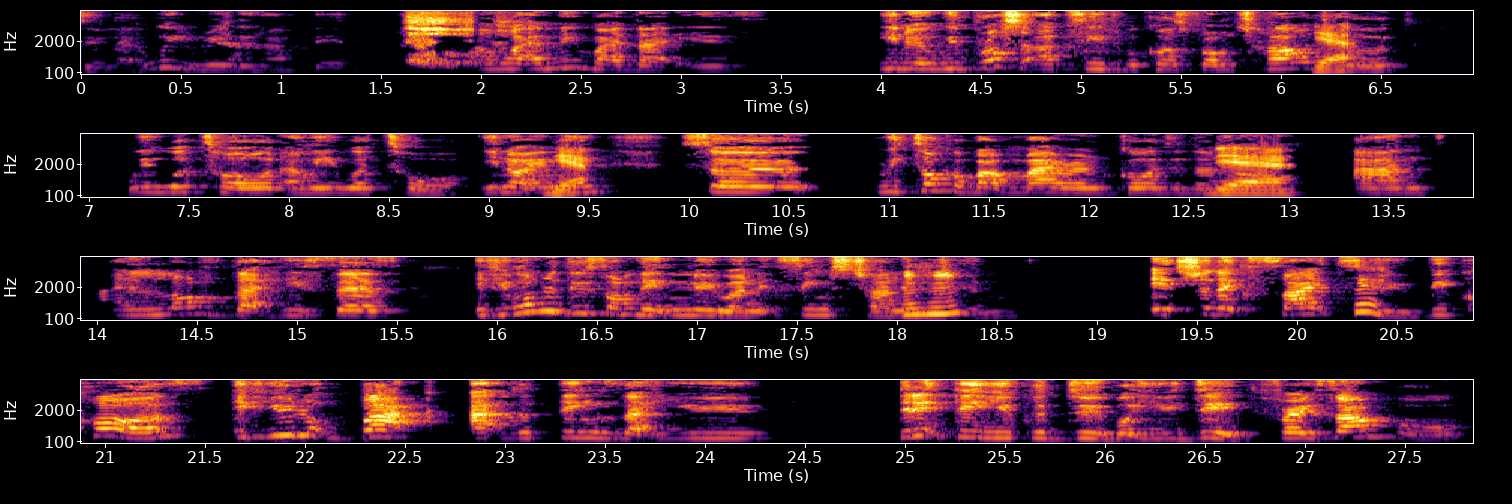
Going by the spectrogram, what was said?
to. Like we really have been. And what I mean by that is, you know, we brush our teeth because from childhood we were told and we were taught. You know what I mean? Yeah. So we talk about Myron Golden a lot, Yeah. and I love that he says, if you want to do something new and it seems Mm-hmm. It should excite Yeah. you because if you look back at the things that you didn't think you could do, but you did. For example,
